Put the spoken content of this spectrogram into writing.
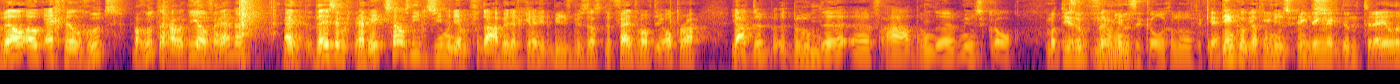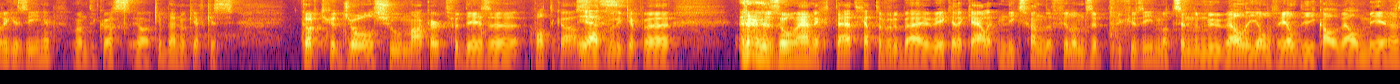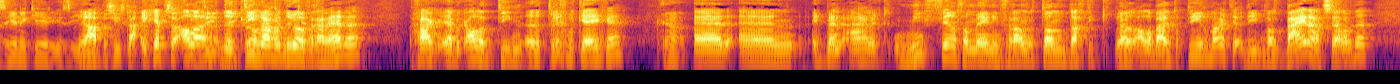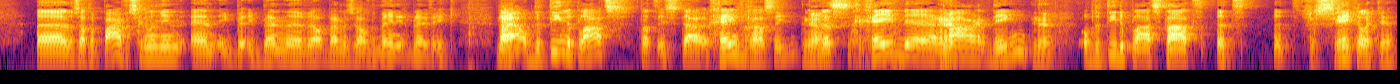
Wel ook echt heel goed. Maar goed, daar gaan we het niet over hebben. En deze heb ik, heb ik zelfs niet gezien, maar die heb ik vandaag binnengekregen. De dat is The Phantom of the Opera. Ja, de, het beroemde eh, verhaal, beroemde musical. Maar het is ook een musical, geloof ik. Hè? Ik denk ook dat het een ik- musical Ik is. denk dat ik de trailer gezien heb, want ik, was, ja, ik heb dan ook even kort gejoel Schumacher voor deze podcast. Yes. Maar ik heb eh, zo weinig tijd gehad de voorbije weken dat ik eigenlijk niks van de films heb teruggezien. Maar het zijn er nu wel heel veel die ik al wel meer dan één keer gezien heb. Ja, precies. Nou, ik heb ze alle, die- die de ik tien waar we het nu over gaan hebben, ga ik, heb ik alle tien eh terugbekeken. Ja. En, en ik ben eigenlijk niet veel van mening veranderd. Dan dacht ik, we hadden allebei top 10 gemaakt. Die- was bijna hetzelfde. Eh, er zaten een paar verschillen in. En ik ben, ik ben eh, wel bij mezelf de mening gebleven. Ik, Nou ja, op de tiende plaats, dat is daar geen verrassing. Ja. Dat is geen eh, raar ding. Nee. Op de tiende plaats staat het, het verschrikkelijke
